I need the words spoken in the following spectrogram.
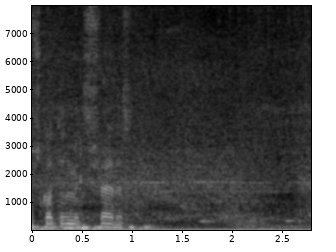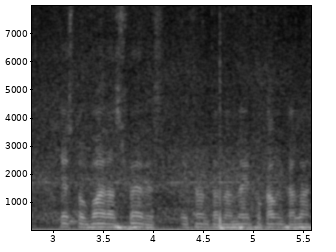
Σκοτώνουμε τις σφαίρες. Και στο βάρα σφαίρες, ήταν τα nanite το κάνουν καλά.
